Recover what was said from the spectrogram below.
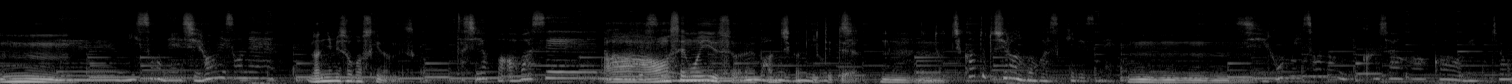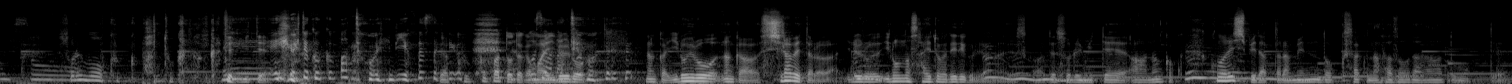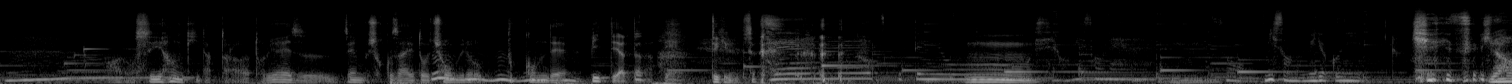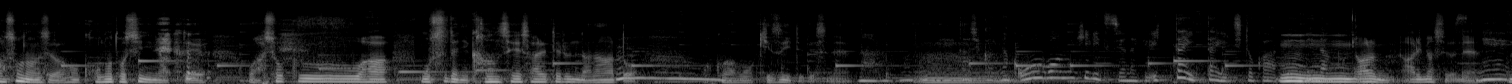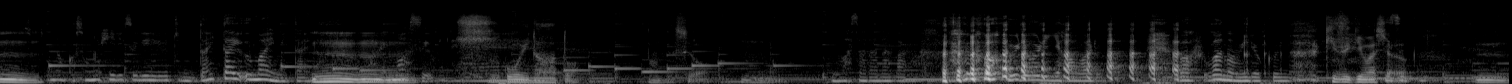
えん、ー味噌ね。白味噌ね。何味噌が好きなんですか？私やっぱ合わせなんですよ、ね、ああ合わせもいいですよね、うんうんうんパンチが効いてて。うんうんどっちかというと白の方が好きですね、うんうんうんうん。白味噌の肉じゃがかめっちゃ美味しそう。それもクックパッドかなんかで見て、えー意外とクックパッドを利用すいやクるックパッドとかおまあいろいろなんかいろいろなんか調べたらいろいろうんいろんなサイトが出てくるじゃないですか、うんうんうん。でそれ見てあなんかこのレシピだったら面倒くさくなさそうだなと思って。うん。あの炊飯器だったらとりあえず全部食材と調味料ぶっ込んでピッてやったらできるんですよ。ね。へー作ってみよう。うん。白味噌ね。うんそう。味噌の魅力に気づいいやーそうなんですよ。この年になって 和食はもうすでに完成されてるんだなとうん。僕はもう気づいてですね。なるほどね。うん。確かに。なんか黄金比率じゃないけど1対1対1とかでうんね、うんうんなんかあるありますよね。ね、うん。なんかその比率で入れると大体うまいみたいなうんうんありますよね、すごいなと。なんですよ。今更ながら。和風料理にはまる。和和の魅力に。うん、気づきましたよ。うん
